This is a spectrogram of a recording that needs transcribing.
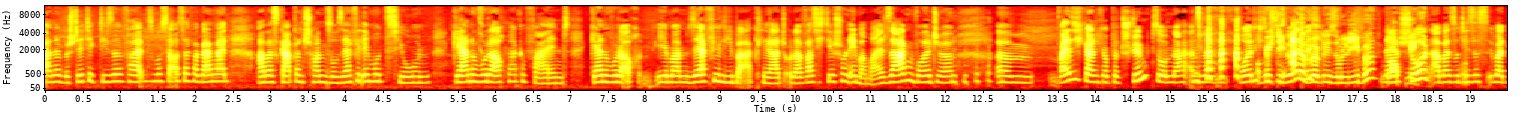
Anne bestätigt diese Verhaltensmuster aus der Vergangenheit. Aber es gab dann schon so sehr viel Emotion. Gerne wurde auch mal geweint. Gerne wurde auch jemandem sehr viel Liebe erklärt. Oder was ich dir schon immer mal sagen wollte. ähm, weiß ich gar nicht, ob das stimmt. So im Nach also, ne, wollte ich ob das ich die wirklich, alle wirklich so liebe? Naja, schon, aber so dieses über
